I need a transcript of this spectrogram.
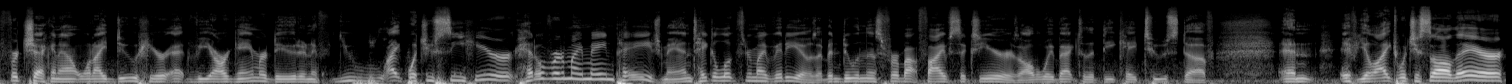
for checking out what I do here at VR Gamer Dude. And if you like what you see here, head over to my main page, man. Take a look through my videos. I've been doing this for about five, six years, all the way back to the DK2 stuff. And if you liked what you saw there,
